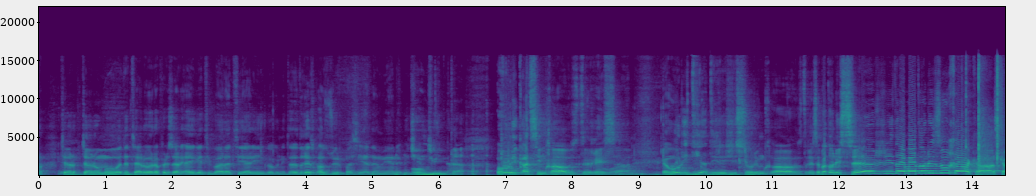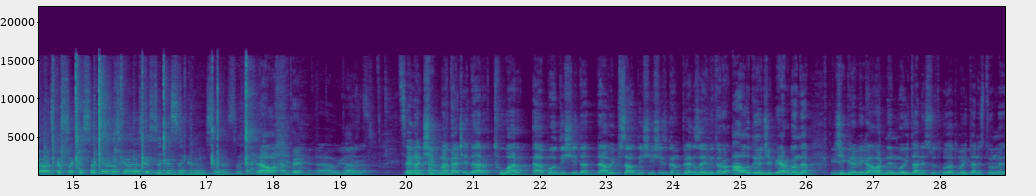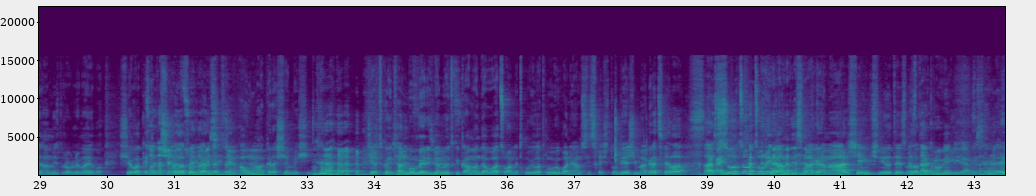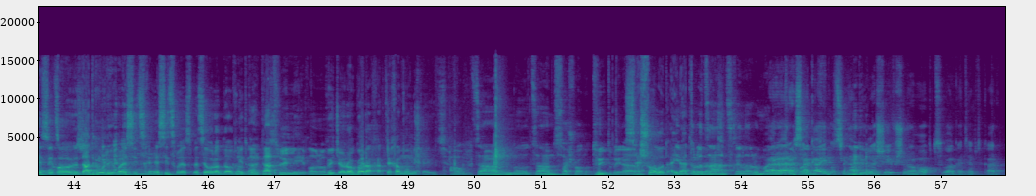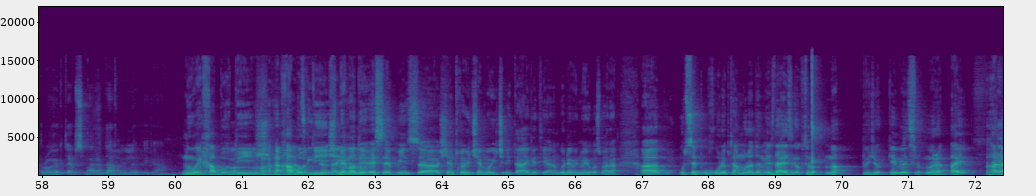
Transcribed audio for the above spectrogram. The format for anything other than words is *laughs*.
თან რომ მოვა და თან რო არაფერს არის, აი ეგეთი ბარათი არის ინკოგნიტო. და დღეს ყავს ზვირფასი ადამიანები, ჩემთვინა. ორი კაცი მყავს დღესა. ორი დიადი რეჟისორი მყავს დღეს. ბატონი სერჟი და ბატონი ზუხა. კას კას კას კას კას კას კას რა ვახართ? რავი, რაღაც. წეგან ჩიპმა გაჭედა თუ არ ბოდიში და დავიფსავდი შიშისგან ფეხზე, იმიტომ რომ აუდიო ჯიპი არ მქონდა. ჯიგრები გავარდნენ, მოიტანეს, უთყუდად მოიტანეს, თურმე ამის პრობლემა იყო. შევაკეთე ყველაფერი კარგად. აუ, მაგრა შემეში. ჯერ თქვენთან მომერიდა, მე თქვი კამანდა ვაწვალე, ტყუილად მოვიყვანე ამ სიცხე სტუდიაში მაგრაცხელა. სუწურწური გამდის, მაგრამ არ შეიმჩნიოთ ეს ყველაფერი. დაგროვილია. ეს იყო დადგმული იყო ეს სიცხე. ეს სიცხეა სპეციალურად დავდგით. გაცვლილი იყო, რომ ბიჭო, როგორ ახართ? ეხა მომიყევით. აუ, ძალიან ძალიან საშუალოდ ვიტყვი რა. საშუალოდ, აი რატო რა ძალიან ცხელა რომ მაგრამ არა, არა, საკაიბო სინამდვილეში ვშრომობთ, ვაკეთებთ კარგ პროექტებს, მაგრამ დაღლილები რა. ნუ ეხა ბოდი, *laughs* ხა ბოდი. მე მოდი ესე ვინც შემთხვევით შემოიჭრიდა, ეგეთი არ ამგონია, მე მეიყოს, მაგრამ უცებ უყურებთ ამ ორ ადამიანს და ეს გაქვთ რომ ბიჭო, კიბეც, მაგრამ აი არა,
